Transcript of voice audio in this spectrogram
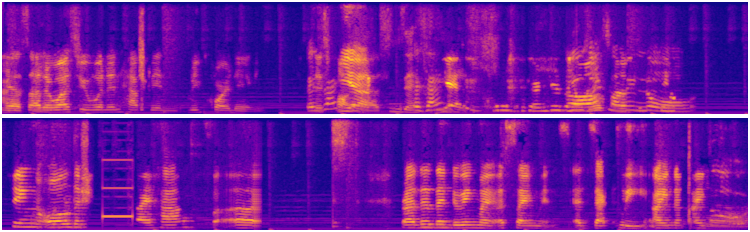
I Yes, otherwise we wouldn't have been recording Exactly. Yeah. podcast. Exactly. Exactly. Turn this You guys off. I'm wouldn't know. finishing all the sh- I have uh, rather than doing my assignments. Exactly. I know. I know.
